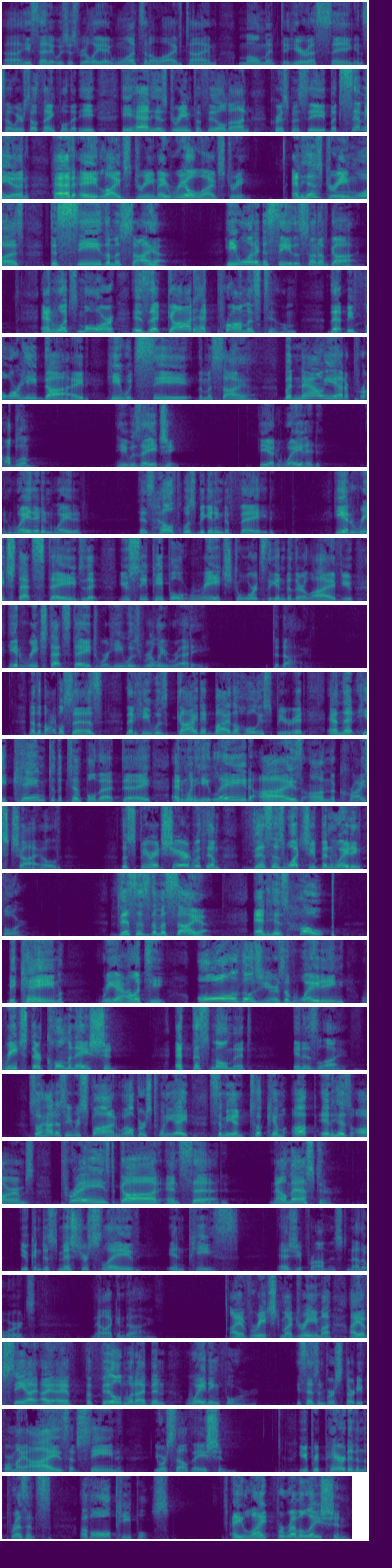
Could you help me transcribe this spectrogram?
Uh, he said it was just really a once in a lifetime moment to hear us sing. And so we are so thankful that he, he had his dream fulfilled on Christmas Eve. But Simeon had a life's dream, a real life's dream. And his dream was to see the Messiah. He wanted to see the Son of God. And what's more is that God had promised him that before he died, he would see the Messiah. But now he had a problem. He was aging. He had waited and waited and waited. His health was beginning to fade. He had reached that stage that you see people reach towards the end of their life. You, he had reached that stage where he was really ready to die. Now, the Bible says that he was guided by the Holy Spirit and that he came to the temple that day. And when he laid eyes on the Christ child, the Spirit shared with him, This is what you've been waiting for. This is the Messiah. And his hope became reality. All of those years of waiting reached their culmination at this moment in his life. So, how does he respond? Well, verse 28 Simeon took him up in his arms, praised God, and said, Now, Master, you can dismiss your slave in peace as you promised. In other words, now I can die. I have reached my dream. I, I have seen, I, I have fulfilled what I've been waiting for. He says in verse 30, For my eyes have seen your salvation. You prepared it in the presence of all peoples, a light for revelation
